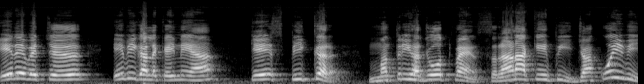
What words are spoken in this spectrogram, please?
ਇਹਦੇ ਵਿੱਚ ਇਹ ਵੀ ਗੱਲ ਕਹਿੰਦੇ ਆ ਕਿ ਸਪੀਕਰ ਮੰਤਰੀ ਹਰਜੋਤ ਬੈਂਸ ਰਾਣਾ ਕੇਪੀ ਜਾਂ ਕੋਈ ਵੀ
